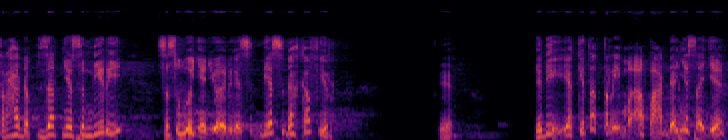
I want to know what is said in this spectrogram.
terhadap zatnya sendiri, sesungguhnya juga dia sudah kafir. Ya. Jadi ya kita terima apa adanya saja.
